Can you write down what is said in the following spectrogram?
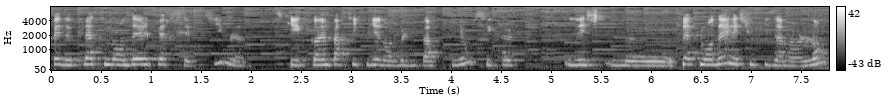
fait de claquements d'ailes perceptibles. Ce qui est quand même particulier dans le vol du papillon, c'est que le claquement d'ailes est suffisamment lent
